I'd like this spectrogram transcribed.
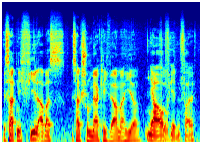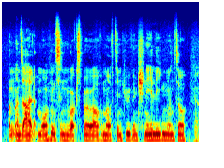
Ist halt nicht viel, aber es ist halt schon merklich wärmer hier. Ja, so. auf jeden Fall. Und man sah halt morgens in Roxborough auch immer auf den Hügeln Schnee liegen und so. Ja.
